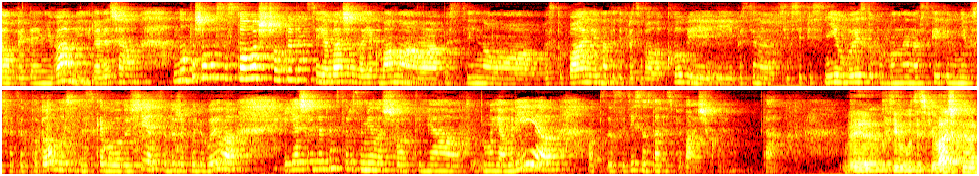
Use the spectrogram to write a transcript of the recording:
Добрий день і вам, і глядачам. Ну, почалося з того, що в дитинстві я бачила, як мама постійно виступає. Вона тоді працювала в клубі, і постійно ці всі пісні, виступи, вони наскільки мені все це подобалося, близьке було душі, я це дуже полюбила. І я ще від дитинства розуміла, що от я, от моя мрія, от це дійсно стати співачкою. Так. Ви хотіли бути співачкою,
